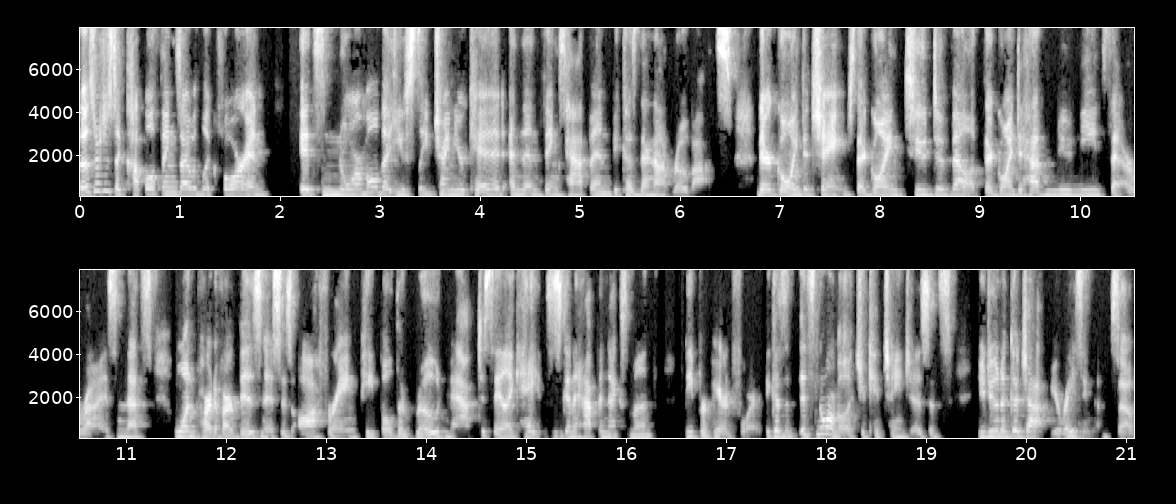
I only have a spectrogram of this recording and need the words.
those are just a couple of things I would look for. And it's normal that you sleep train your kid and then things happen because they're not robots. They're going to change, they're going to develop, they're going to have new needs that arise. And that's one part of our business is offering people the roadmap to say, like, hey, this is going to happen next month. Be prepared for it because it's normal that your kid changes. It's you're doing a good job. You're raising them. So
